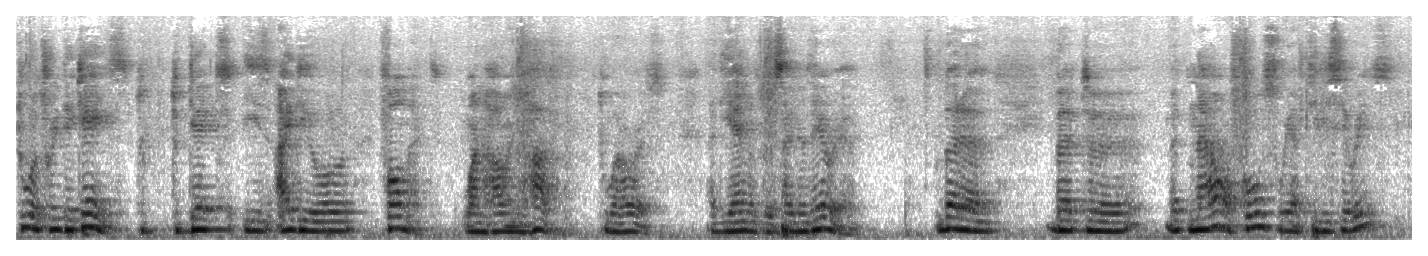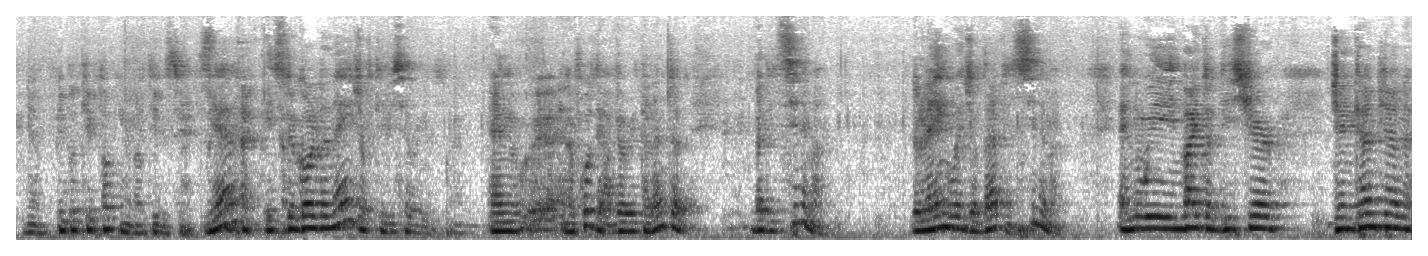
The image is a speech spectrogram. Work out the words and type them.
two or three decades to, to get his ideal format, one hour and a half, two hours, at the end of the silent area. But uh, but uh, but now, of course, we have TV series. Yeah, people keep talking about TV series. Yeah, it's the golden age of TV series, and uh, and of course they are very talented, but it's cinema. The language of that is cinema, and we invited this year Jane Campion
